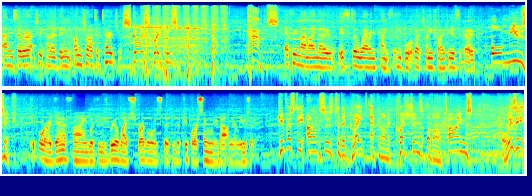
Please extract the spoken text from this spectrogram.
and so we're actually kind of in uncharted territory. Skyscrapers. Pants. Every man I know is still wearing pants that he bought about 25 years ago. Or music. People are identifying with these real life struggles that, that people are singing about in their music. Give us the answers to the great economic questions of our times. Or is it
